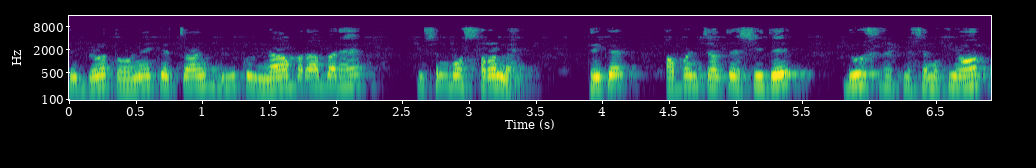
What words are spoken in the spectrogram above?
जो गलत होने के चांस बिल्कुल ना बराबर है। क्वेश्चन बहुत सरल है। ठीक है? अपन चलते सीधे दूसरे क्वेश्चन की ओर।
